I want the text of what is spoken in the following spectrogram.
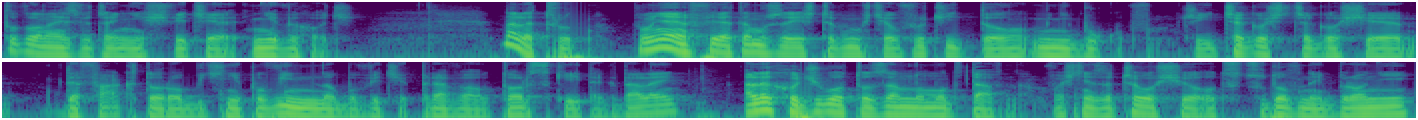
to to najzwyczajniej w świecie nie wychodzi. No ale trudno. Wspomniałem chwilę temu, że jeszcze bym chciał wrócić do minibooków, czyli czegoś, czego się de facto robić nie powinno, bo wiecie, prawa autorskie i tak dalej. Ale chodziło to za mną od dawna. Właśnie zaczęło się od cudownej broni,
